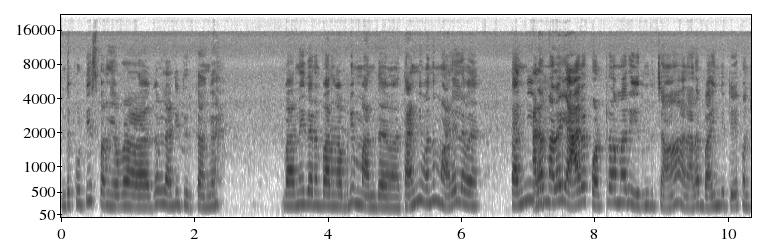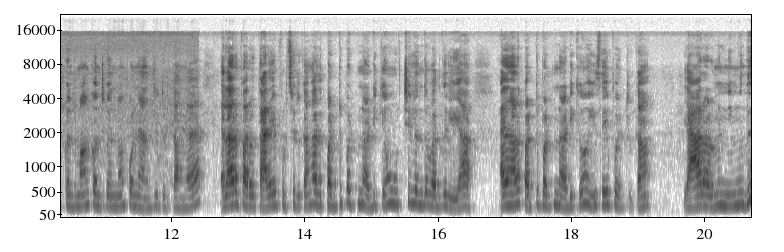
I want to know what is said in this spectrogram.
இந்த குட்டீஸ் பாருங்கள் எவ்வளோ அழகாக விளையாடிட்டு இருக்காங்க. பரணி பரணிதரன் பாருங்கள் அப்படியே அந்த தண்ணி வந்து மலையில் தண்ணி மழை யாரோ கொட்டுற மாதிரி இருந்துச்சான் அதனால் பயந்துட்டு கொஞ்சம் கொஞ்சமாக கொஞ்சம் கொஞ்சமாக பொண்ணு அணைஞ்சிட்டு இருக்காங்க. எல்லாரும் பறவை தலையை பிடிச்சிருக்காங்க அது பட்டு பட்டுன்னு அடிக்கும். உச்சிலேருந்து வருது இல்லையா? அதனால் பட்டு பட்டுன்னு அடிக்கும். இசை போயிட்டுருக்கான் யாராலுமே நிமிந்து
